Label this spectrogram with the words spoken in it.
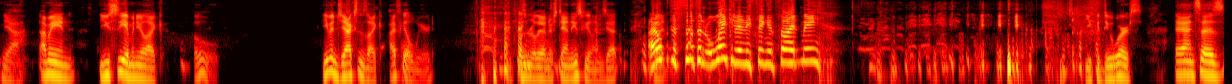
yeah. I mean you see him and you're like oh. Even jackson's like i feel weird. Doesn't really understand these feelings yet I hope this doesn't awaken anything inside me. you could do worse. And says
